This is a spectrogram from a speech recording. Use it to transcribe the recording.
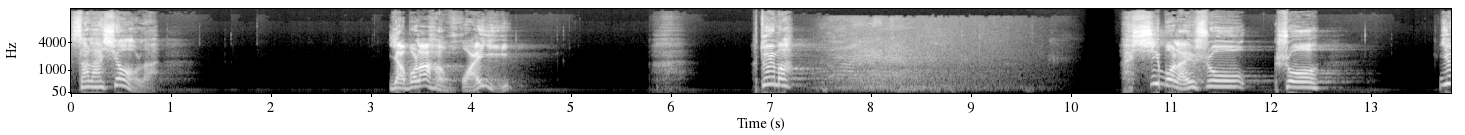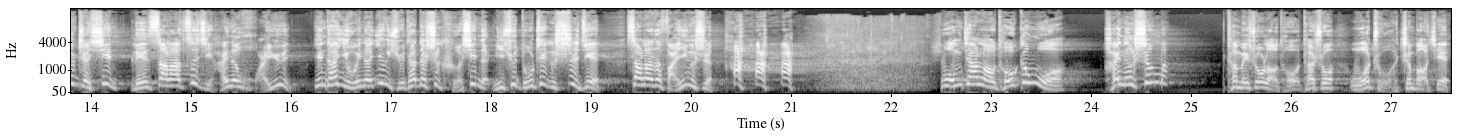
萨拉笑了。亚伯拉罕怀疑，对吗？希伯来书说，因着信，连萨拉自己还能怀孕，因他以为呢应许他的是可信的。你去读这个事件，萨拉的反应是 哈哈哈。我们家老头跟我还能生吗？他没说老头，他说我主，真抱歉。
